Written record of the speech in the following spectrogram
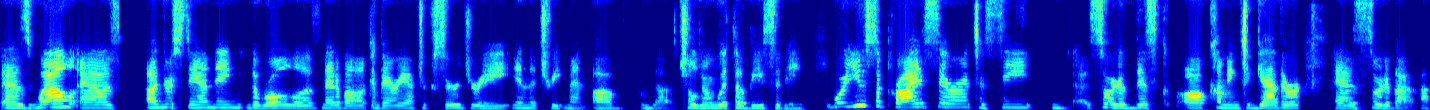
as well as understanding the role of metabolic and bariatric surgery in the treatment of children with obesity. Were you surprised, Sarah, to see uh, sort of this all coming together as sort of a, a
